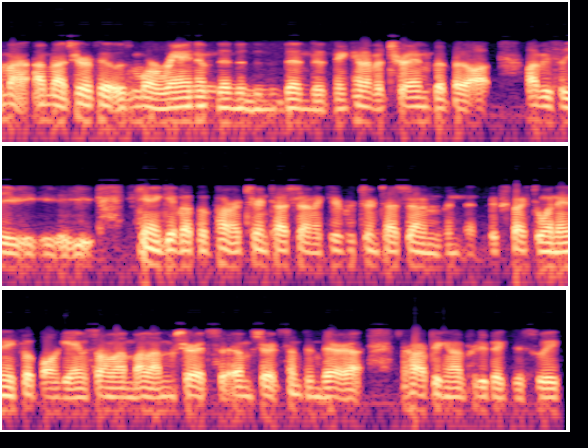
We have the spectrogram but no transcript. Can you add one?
I'm, not, I'm not sure if it was more random than than, than, than kind of a trend, but but obviously you, you, you can't give up a punt touchdown, a kick return touchdown, and, expect to win any football game. So I'm, I'm, I'm sure it's I'm sure it's something they're, uh, they're harping on pretty big this week.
